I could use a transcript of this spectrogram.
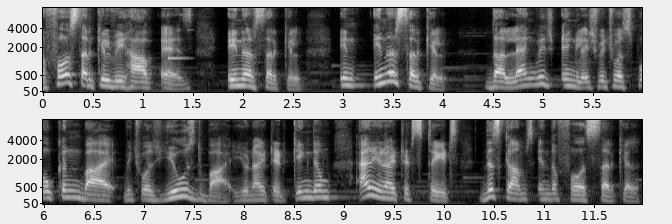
The first circle we have is inner circle. In inner circle, the language English which was spoken by, which was used by United Kingdom and United States, this comes in the first circle.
